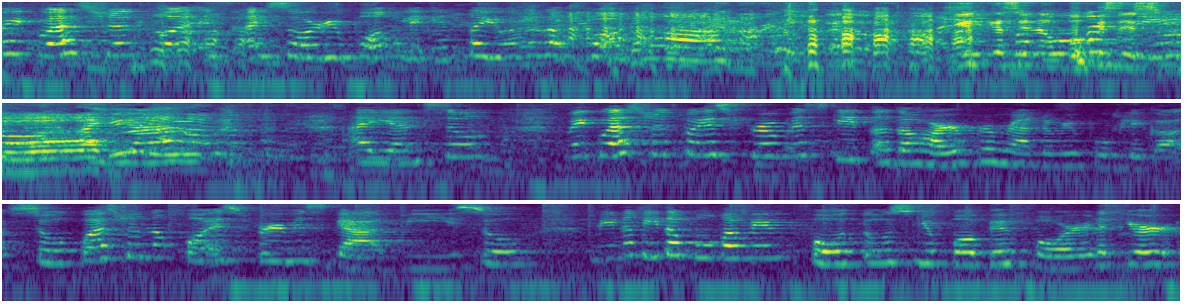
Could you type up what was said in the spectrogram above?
my question po is, ay, sorry po, ang liit. Tayo na lang po ako. Cute kasi ng boses mo. Ayan. Ayan. So, question po is from Miss Kate Adahar from Random Republica. So, question lang po is for Miss Gabby. So, may nakita po kami yung photos niyo po before that you're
